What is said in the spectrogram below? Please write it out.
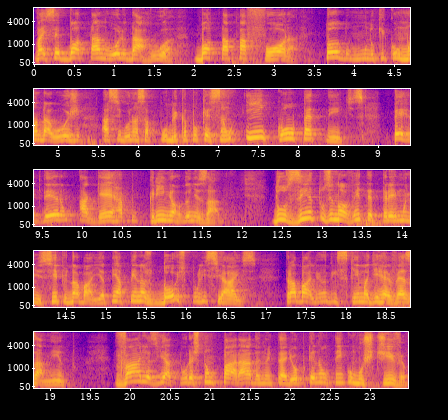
vai ser botar no olho da rua, botar para fora todo mundo que comanda hoje a segurança pública, porque são incompetentes perderam a guerra para o crime organizado. 293 municípios da Bahia têm apenas dois policiais trabalhando em esquema de revezamento. Várias viaturas estão paradas no interior porque não tem combustível.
